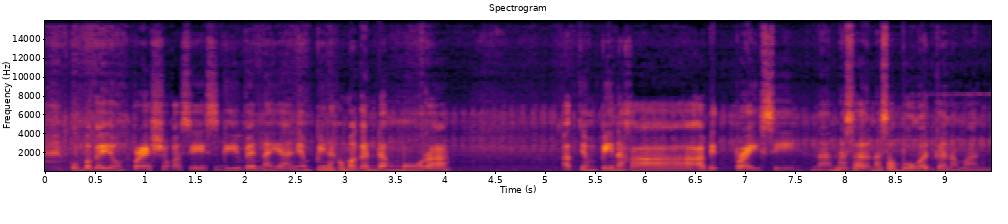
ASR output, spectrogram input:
kumbaga yung presyo kasi is given na yan. Yung pinakamagandang mura, at yung pinaka a bit pricey na nasa nasa bungad ka naman.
